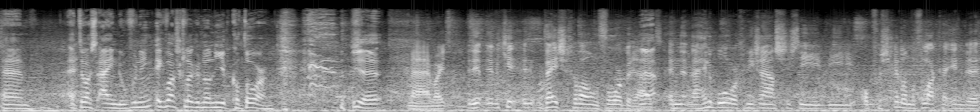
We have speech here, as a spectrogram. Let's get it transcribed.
Ehm, en toen was het eindoefening. Ik was gelukkig nog niet op kantoor. dus, eh, Nee, maar je, wees gewoon voorbereid. Ja. En een heleboel organisaties die, die op verschillende vlakken in de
